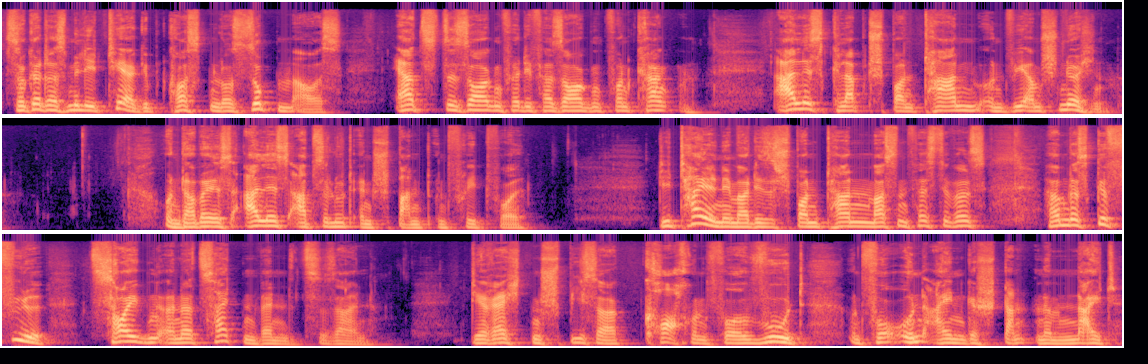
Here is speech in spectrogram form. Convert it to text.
Sogar das Militär gibt kostenlos Suppen aus. Ärzte sorgen für die Versorgung von Kranken. Alles klappt spontan und wie am Schnürchen. Und dabei ist alles absolut entspannt und friedvoll. Die Teilnehmer dieses spontanen Massenfestivals haben das Gefühl, Zeugen einer Zeitenwende zu sein. Die rechten Spießer kochen vor Wut und vor uneingestandenem Neid.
